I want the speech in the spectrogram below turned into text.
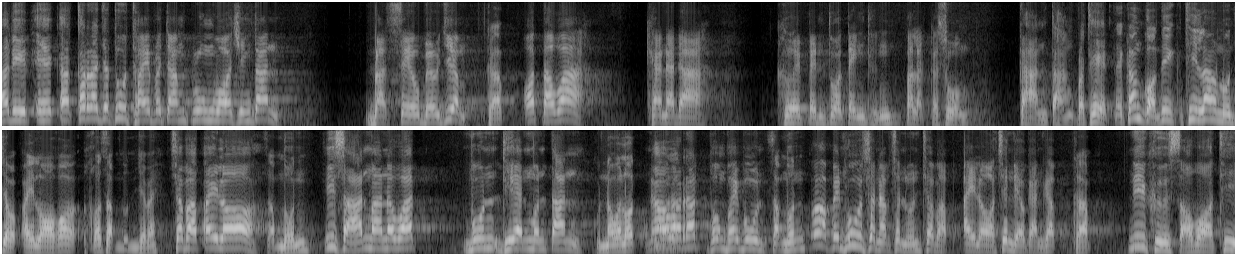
อดีตเอกอัครราชทูตไทยประจำกรุงวอชิงตันบรัสเซลเบลเยียม ครับ ออตตาวาแคนาดาเคยเป็นตัวเต็งถึงปลัดกระทรวง การต่างประเทศแต่ครั้งก่อนที่ที่ร่างนูนฉบับไอรอก็เขาสนับสนุนใช่ไหมฉบับไอรอสนับสนุนพิสารมานวัตรมุนเทียนมนตัน คุณนวรสนวรัตน์พงษ์ไพบูลย์สนับสนุนก็เป็นผู้สนับสนุนฉบับไอรอเช่นเดียวกันครับ ครับ นี่คือสวที่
